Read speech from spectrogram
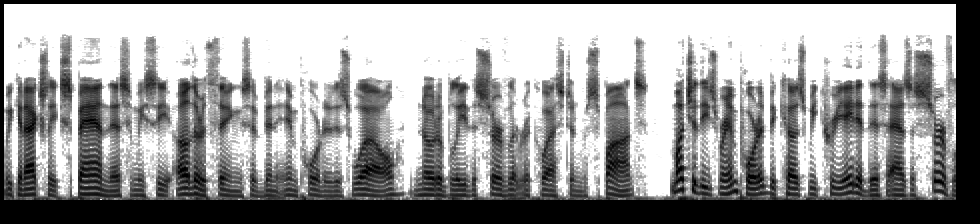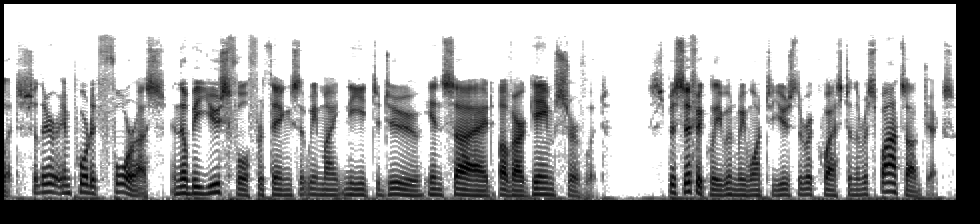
We can actually expand this and we see other things have been imported as well, notably the servlet request and response. Much of these were imported because we created this as a servlet, so they're imported for us, and they'll be useful for things that we might need to do inside of our game servlet, specifically when we want to use the request and the response objects.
